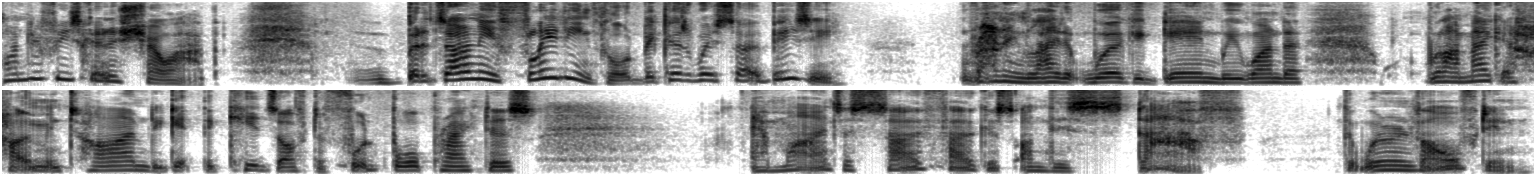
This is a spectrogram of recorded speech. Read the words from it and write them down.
wonder if he's going to show up. But it's only a fleeting thought because we're so busy running late at work again, we wonder, will I make it home in time to get the kids off to football practice? Our minds are so focused on this stuff that we're involved in,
